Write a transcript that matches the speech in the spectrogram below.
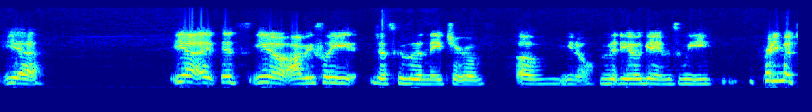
yeah. Yeah, it, it's you know obviously just because of the nature of of you know video games, we pretty much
